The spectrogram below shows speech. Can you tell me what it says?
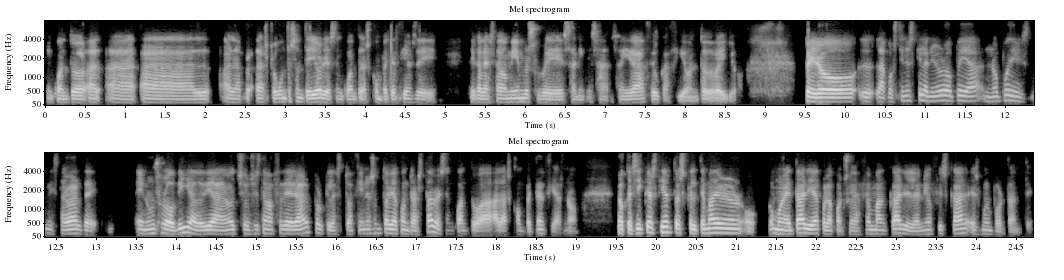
En cuanto a, las preguntas anteriores, en cuanto a las competencias de, de cada Estado miembro sobre sanidad, educación, todo ello. Pero la cuestión es que la Unión Europea no puede instalar en un solo día de día a la noche un sistema federal porque las situaciones son todavía contrastables en cuanto a, las competencias. ¿no? Lo que sí que es cierto es que el tema de la unión monetaria con la consolidación bancaria y la unión fiscal es muy importante.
